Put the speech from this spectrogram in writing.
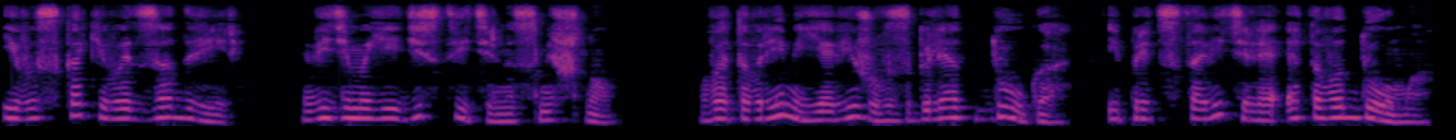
и выскакивает за дверь. Видимо, ей действительно смешно. В это время я вижу взгляд Дуга и представителя этого дома.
